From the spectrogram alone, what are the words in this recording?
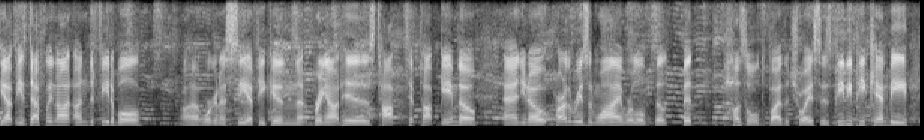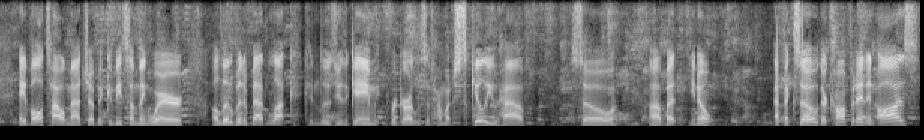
Yep, he's definitely not undefeatable. Uh, we're gonna see if he can bring out his top tip-top game though. And you know, part of the reason why we're a little bit, bit puzzled by the choice is PvP can be a volatile matchup. It can be something where a little bit of bad luck can lose you the game, regardless of how much skill you have. So, uh, but you know, FXO, they're confident in Oz,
